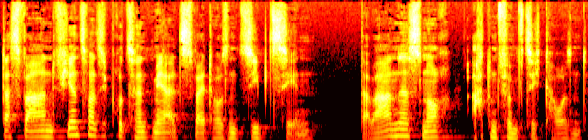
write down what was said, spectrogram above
Das waren 24 Prozent mehr als 2017. Da waren es noch 58.000.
